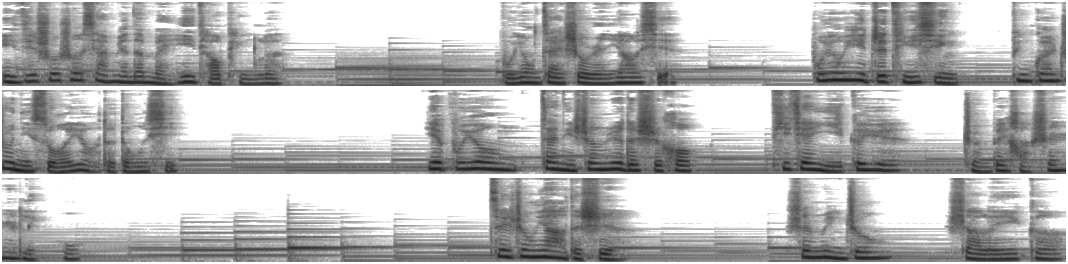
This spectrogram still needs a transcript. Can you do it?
以及说说下面的每一条评论。不用再受人要挟，不用一直提醒并关注你所有的东西，也不用在你生日的时候提前一个月准备好生日礼物。最重要的是，生命中少了一个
